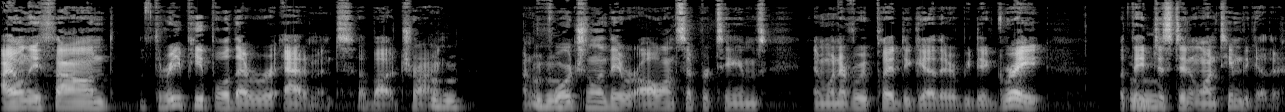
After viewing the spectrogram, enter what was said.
I only found three people that were adamant about trying. Mm-hmm. Mm-hmm. Unfortunately, they were all on separate teams, and whenever we played together, we did great, but they mm-hmm. just didn't want team together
